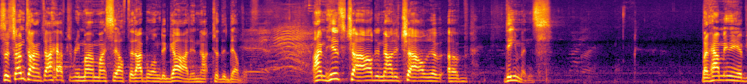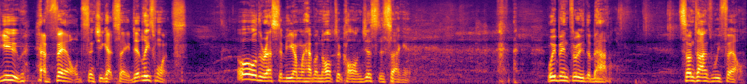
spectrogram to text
so sometimes I have to remind myself that I belong to God and not to the devil. I'm his child and not a child of, of demons. But how many of you have failed since you got saved? At least once. Oh, the rest of you, I'm going to have an altar call in just a second. We've been through the battle. Sometimes we fail.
